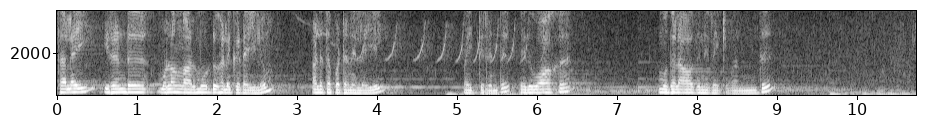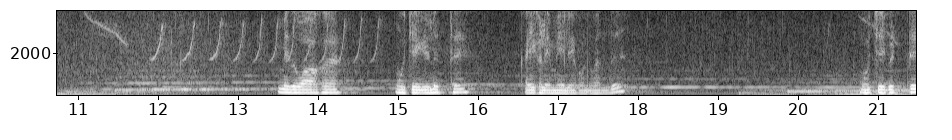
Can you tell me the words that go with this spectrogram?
தலை இரண்டு முழங்கால் மூட்டுகளுக்கு இடையிலும் அழுத்தப்பட்ட நிலையில் வைத்திருந்து மெதுவாக முதலாவது நிலைக்கு வந்து மெதுவாக மூச்சை இழுத்து கைகளை மேலே கொண்டு வந்து மூச்சை விட்டு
